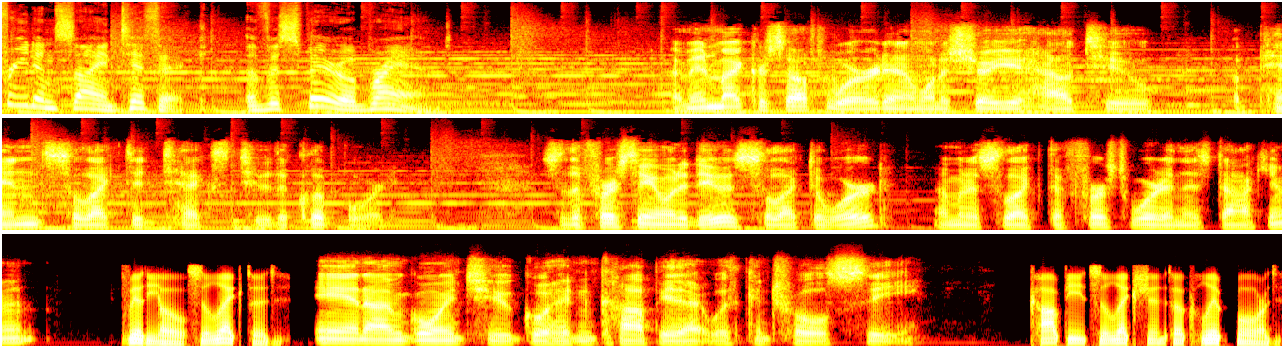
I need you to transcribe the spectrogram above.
Freedom Scientific, a Vispero brand. I'm in Microsoft Word and I want to show you how to append selected text to the clipboard. So the first thing I want to do is select a word. I'm going to select the first word in this document. Video selected. And I'm going to go ahead and copy that with Control C. Copy selection to clipboard.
